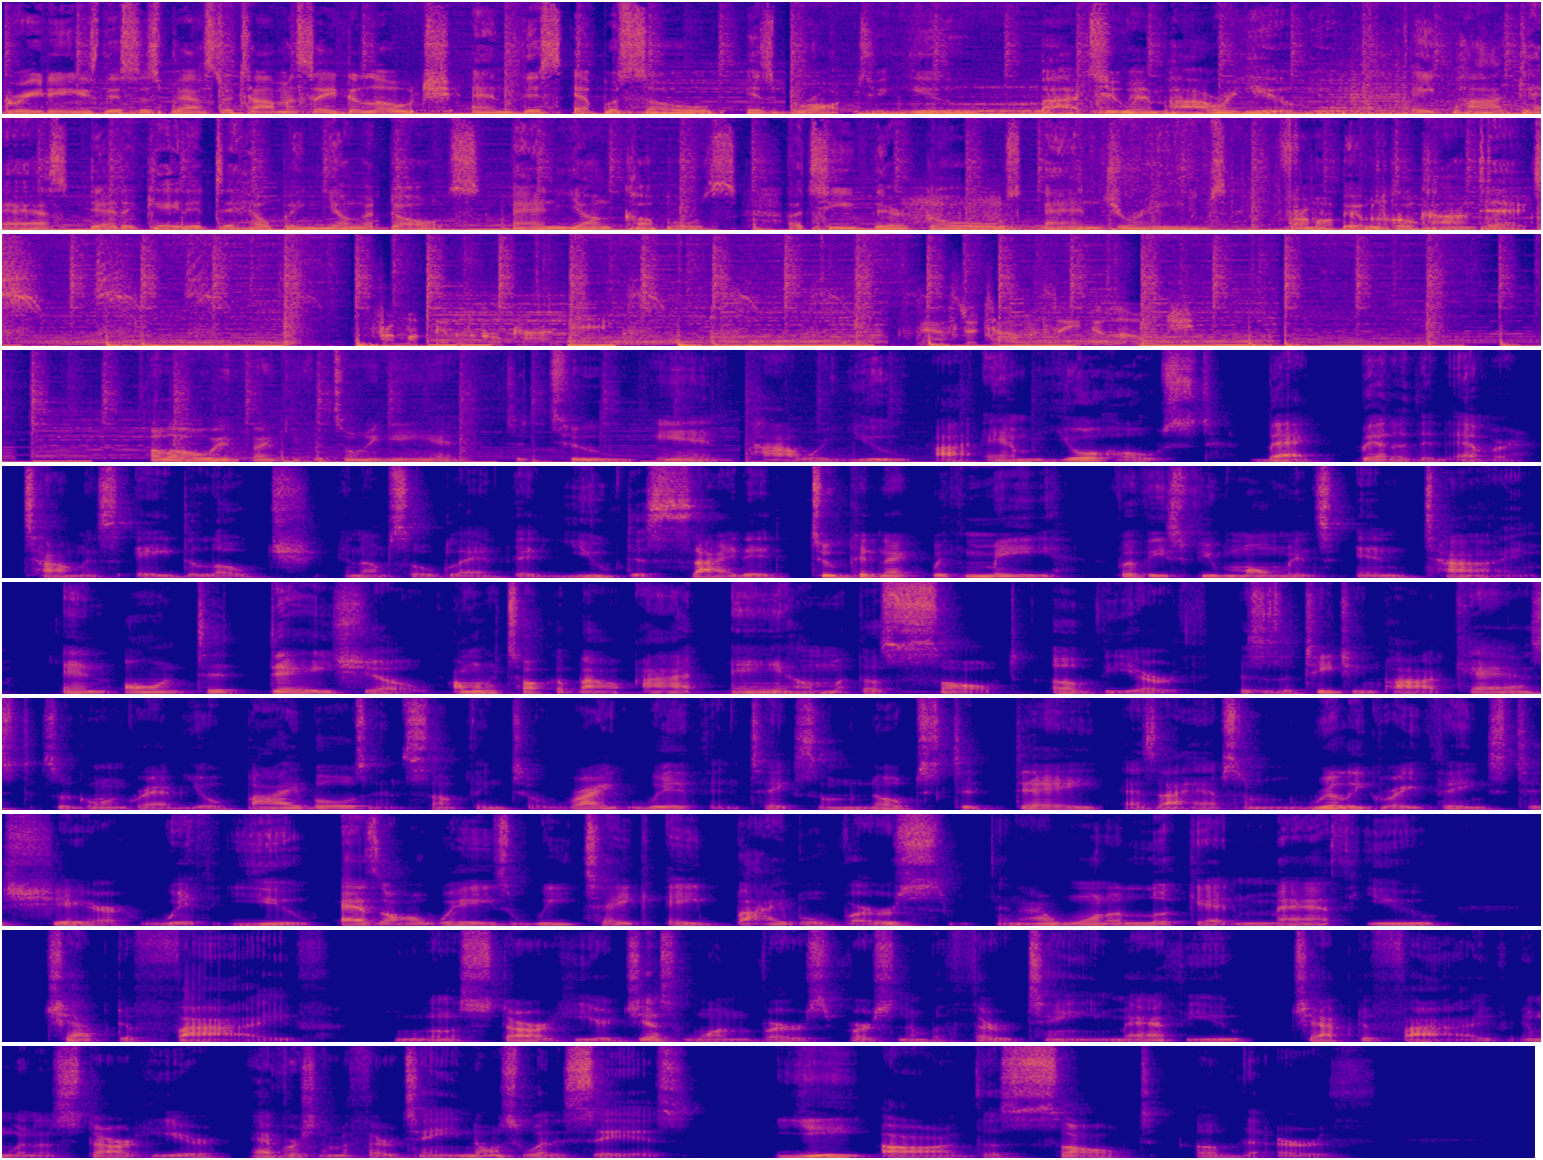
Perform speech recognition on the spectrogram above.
Greetings, this is Pastor Thomas A. Deloach, and this episode is brought to you by To Empower You, a podcast dedicated to helping young adults and young couples achieve their goals and dreams from a biblical context. From a biblical context. Pastor Thomas A. Deloach. Hello, and thank you for tuning in to To Empower You. I am your host, back better than ever, Thomas A. Deloach, and I'm so glad that you've decided to connect with me for these few moments in time. And on today's show, I want to talk about I am the salt of the earth. This is a teaching podcast, so go and grab your Bibles and something to write with and take some notes today as I have some really great things to share with you. As always, we take a Bible verse, and I want to look at Matthew chapter 5. We're going to start here, just one verse, verse number 13. Matthew chapter 5, and we're going to start here at verse number 13. Notice what it says. Ye are the salt of the earth.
